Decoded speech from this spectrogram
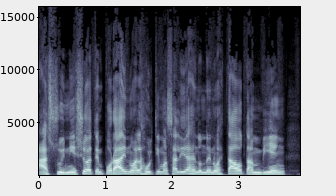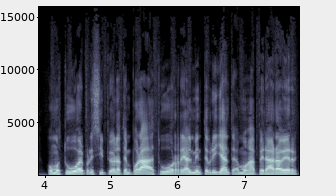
a su inicio de temporada y no a las últimas salidas en donde no ha estado tan bien como estuvo al principio de la temporada. Estuvo realmente brillante. Vamos a esperar a ver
